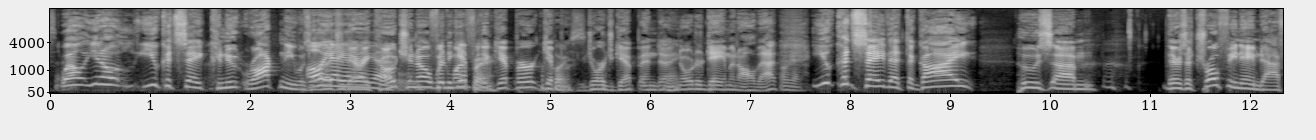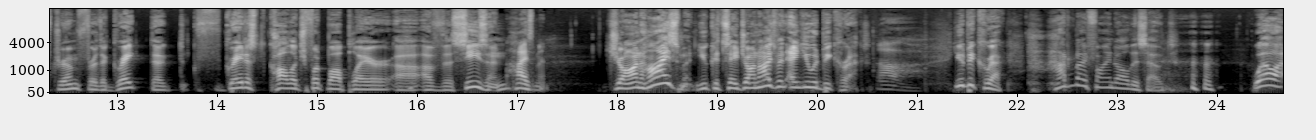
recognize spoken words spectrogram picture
so. well, you know, you could say Knute Rockne was a Oh, yeah, yeah, legendary yeah, yeah. coach, you know, For with the one for the Gipper. Gipper, Gipper. George Gipp, and uh, Right. Notre Dame and all that. Okay. You could say that the guy who's um, there's a trophy named after him for the great, the greatest college football player uh, of the season. Heisman. John Heisman. You could say John Heisman, and you would be correct. You'd be correct. How did I find all this out? well,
